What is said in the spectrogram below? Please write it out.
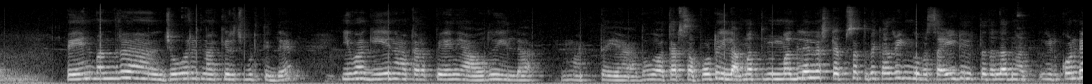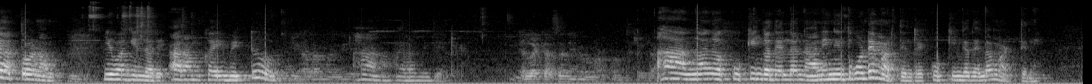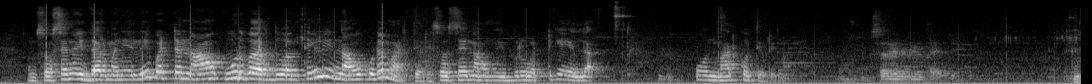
ಪೇನ್ ಬಂದ್ರೆ ಜೋರಿಗೆ ನಾನು ಕಿರಿಚ್ಬಿಡ್ತಿದ್ದೆ. ಇವಾಗ ಏನು ಆ ಥರ ಪೇನ್ ಯಾವುದೂ ಇಲ್ಲ. ಮತ್ತು ಯಾವುದೂ ಆ ಥರ ಸಪೋರ್ಟು ಇಲ್ಲ. ಮತ್ತು ಮೊದಲೆಲ್ಲ ಸ್ಟೆಪ್ಸ್ ಹತ್ಬೇಕಾದ್ರೆ ಹಿಂಗೆ ಸೈಡ್ ಇರ್ತದಲ್ಲ ಅದನ್ನ ಹಿಡ್ಕೊಂಡೇ ಹತ್ತೋಳು ನಾನು. ಇವಾಗಿಲ್ಲ ರೀ. ಆರಾಮ್ ಕೈ ಬಿಟ್ಟು, ಹಾ ಆರಾಮಾಗಿ ಹಾಂ ಆರಾಮಿದೆ ರೀ ಎಲ್ಲ ಕೆಲಸ ನೀವೇ ಮಾಡ್ಕೊಂತೀರಿ ಹಾಂ ನಾನು ಕುಕ್ಕಿಂಗ್ ಅದೆಲ್ಲ ನಾನೇ ನಿಂತ್ಕೊಂಡೇ ಮಾಡ್ತೀನಿ ರೀ ಕುಕ್ಕಿಂಗ್ ಅದೆಲ್ಲ ಮಾಡ್ತೀನಿ. ನಮ್ಮ ಸೊಸೆನೂ ಇದ್ದಾರೆ ಮನೆಯಲ್ಲಿ ಬಟ್ ನಾವು ಕೂಡಬಾರ್ದು ಅಂಥೇಳಿ ನಾವು ಕೂಡ ಮಾಡ್ತೇವೆ ರೀ. ಸೊಸೆ ನಾವು ಇಬ್ಬರು ಒಟ್ಟಿಗೆ ಎಲ್ಲ ಫೋನ್ ಮಾಡ್ಕೋತೀವಿ ರೀ ನಾವು. ಸರ್ ಏನೋ ಹೇಳ್ತಾ ಇದ್ರಿ?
